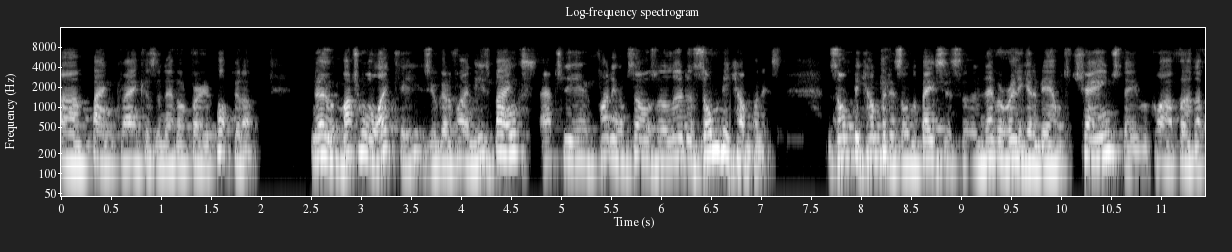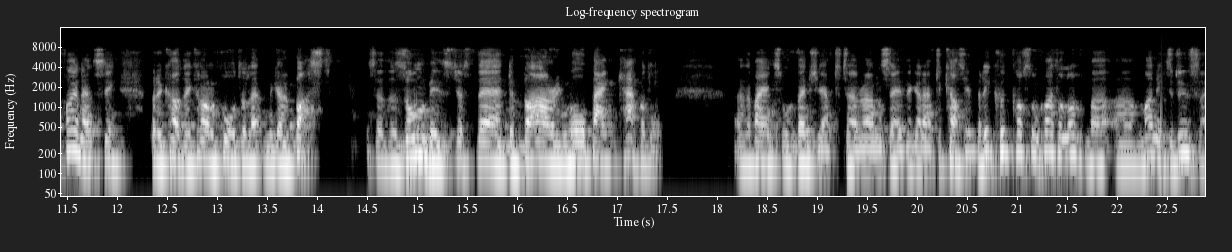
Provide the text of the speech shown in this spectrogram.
Um, bank bankers are never very popular. No, much more likely is you're going to find these banks actually finding themselves with a load of zombie companies. Zombie companies on the basis that they're never really going to be able to change. They require further financing, but they can't, afford to let them go bust. So the zombies just there devouring more bank capital and the banks will eventually have to turn around and say they're going to have to cut it, but it could cost them quite a lot of uh, money to do so.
